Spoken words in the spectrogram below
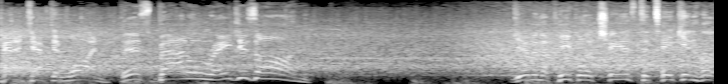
pin attempt and one. This battle rages on. Giving the people a chance to take in her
